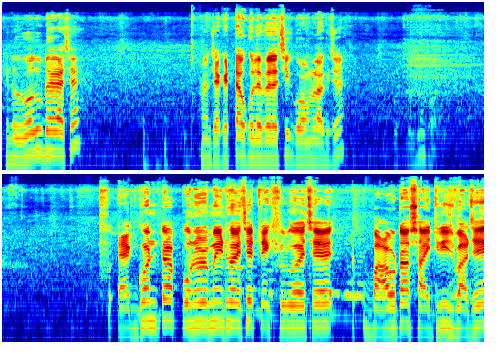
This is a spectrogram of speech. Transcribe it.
কিন্তু রোদ উঠে গেছে। জ্যাকেটটাও খুলে ফেলেছি গরম লাগছে। এক ঘণ্টা পনেরো মিনিট হয়েছে ট্রেক শুরু হয়েছে। বারোটা সাঁত্রিশ বাজে।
